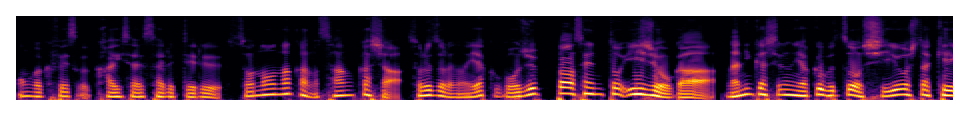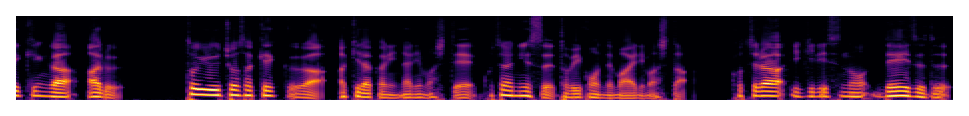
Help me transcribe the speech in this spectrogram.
音楽フェスが開催されている、その中の参加者、それぞれの約50%以上が何かしらの薬物を使用した経験があるという調査結果が明らかになりまして、こちらニュース飛び込んでまいりました。こちら、イギリスの Dazed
